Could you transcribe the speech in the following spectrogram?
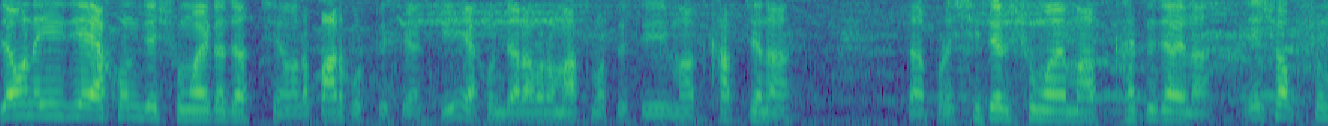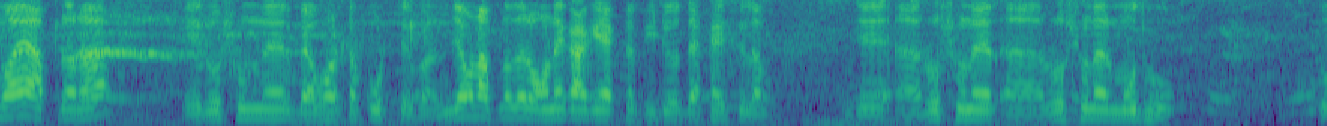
যেমন এই যে এখন যে সময়টা যাচ্ছে, আমরা পার করতেছি আর কি। এখন যারা আমরা মাছ মারতেছি, মাছ খাচ্ছে না, তারপরে শীতের সময় মাছ খাইতে যায় না এই সব সময় আপনারা এই রসুনের ব্যবহারটা করতে পারেন। যেমন আপনাদের অনেক আগে একটা ভিডিও দেখাইছিলাম যে রসুনের রসুনের মধু। তো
